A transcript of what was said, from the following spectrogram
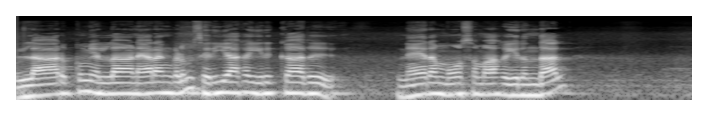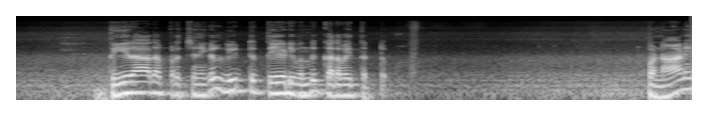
எல்லாருக்கும் எல்லா நேரங்களும் சரியாக இருக்காது. நேரம் மோசமாக இருந்தால் தீராத பிரச்சனைகள் வீட்டு தேடி வந்து கதவை தட்டும். இப்போ நானே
